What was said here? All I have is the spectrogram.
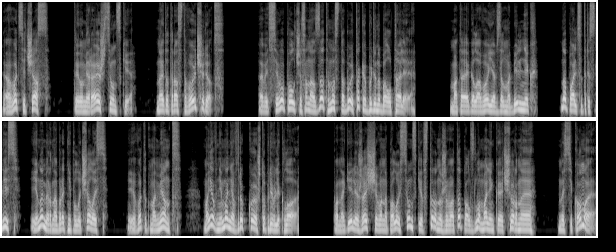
А вот сейчас... Ты умираешь, Сёнски? На этот раз твой черед. А ведь всего полчаса назад мы с тобой так и будем болтали. Мотая головой, я взял мобильник, но пальцы тряслись, и номер набрать не получалось, и в этот момент мое внимание вдруг кое-что привлекло. По ноге лежащего на полу Сюнски в сторону живота ползло маленькое черное насекомое.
